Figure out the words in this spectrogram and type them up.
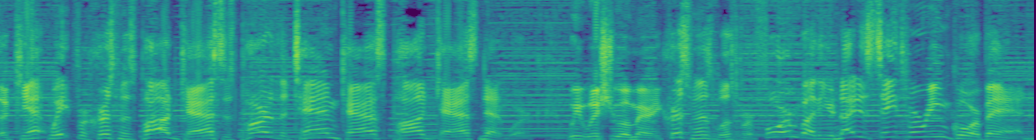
The Can't Wait for Christmas podcast is part of the Tancast Podcast Network. We Wish You a Merry Christmas was performed by the United States Marine Corps Band,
